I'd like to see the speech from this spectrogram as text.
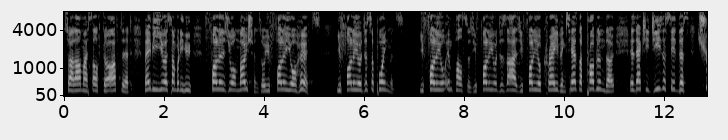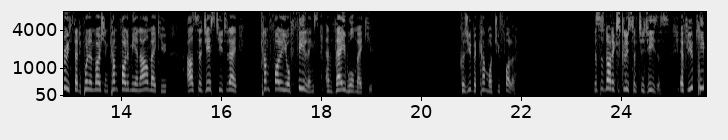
So I allow myself go after that. Maybe you are somebody who follows your emotions or you follow your hurts. You follow your disappointments. You follow your impulses. You follow your desires. You follow your cravings. Here's the problem though, is actually Jesus said this truth that he put in motion. Come follow me and I'll make you. I'll suggest to you today, Come follow your feelings and they will make you. Because you become what you follow. This is not exclusive to Jesus. If you keep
